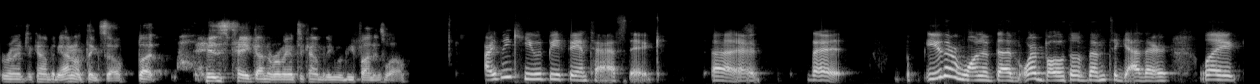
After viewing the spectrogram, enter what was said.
romantic comedy? I don't think so, but his take on a romantic comedy would be fun as well. I think he would be fantastic. Uh, that either one of them or both of them together. Like,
